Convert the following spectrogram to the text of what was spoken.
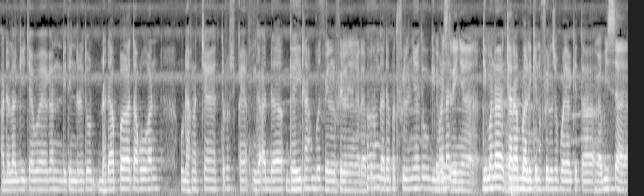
ada lagi cewek kan di Tinder itu udah dapet aku kan. Udah ngechat terus kayak nggak ada gairah buat feel feelnya nggak dapet. Nggak dapet feelnya tuh gimana gimana cara balikin feel supaya kita nggak bisa.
